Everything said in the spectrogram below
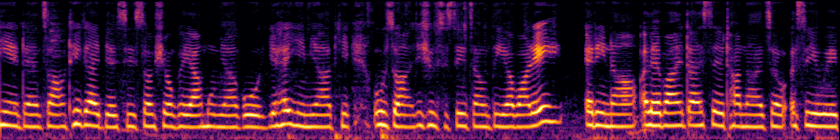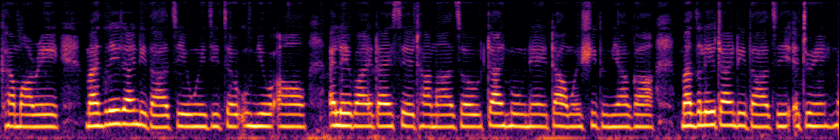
လျင်တန်းကြောင့်ထိခိုက်ပျက်စီးဆုံးရှုံးခဲ့ရမှုများကိုရဟတ်ရင်များဖြင့်ဥစွာကြည့်ရှုစစ်ဆေးကြောင်းသိရပါတယ်။ အဲ့ဒီနောက်အလဲပိုင်းတိုင်းစစ်ဌာနချုပ်အစည်းအဝေးခန်းမတွင်မန္တလေးတိုင်းဒေသကြီးဝန်ကြီးချုပ်ဦးမျိုးအောင်အလဲပိုင်းတိုင်းစစ်ဌာနချုပ်တိုင်းမှုနှင့်တာဝန်ရှိသူများကမန္တလေးတိုင်းဒေသကြီးအတွင်းင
